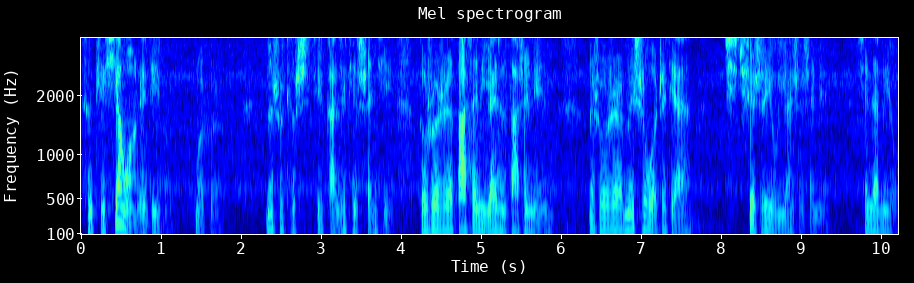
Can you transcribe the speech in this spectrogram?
挺挺向往这地方漠河。那时候挺神，感觉挺神奇。都说是大森林，原始大森林。那时候是没失火之前，确实有原始森林，现在没有了。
